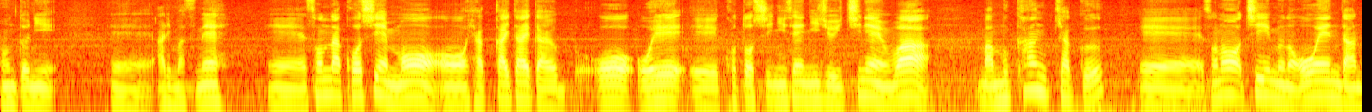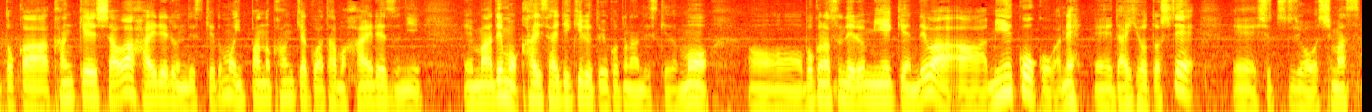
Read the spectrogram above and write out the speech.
本当に、えー、ありますね。えー、そんな甲子園も100回大会を終ええー、今年2021年は、まあ、無観客えー、そのチームの応援団とか関係者は入れるんですけども一般の観客は多分入れずに、えー、まあ、でも開催できるということなんですけども僕の住んでいる三重県では三重高校がね、え代表として、え出場します、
